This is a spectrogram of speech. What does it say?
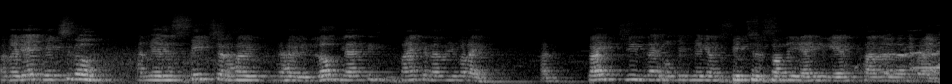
about eight weeks ago and made a speech on how, how he loved Lennox and thanking everybody. And by Jesus, I hope he's making a speech on Sunday night again, in this bridge.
